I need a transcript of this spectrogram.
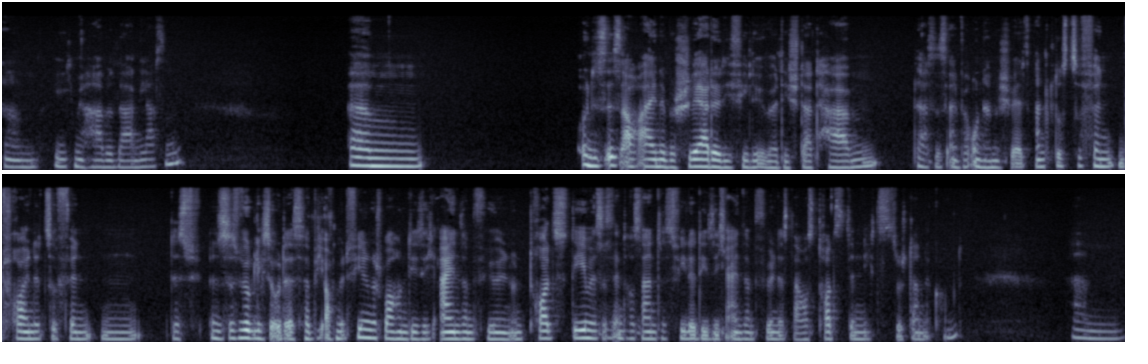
ähm, wie ich mir habe sagen lassen. Ähm, und es ist auch eine Beschwerde, die viele über die Stadt haben, dass es einfach unheimlich schwer ist, Anschluss zu finden, Freunde zu finden. Das, das ist wirklich so, das habe ich auch mit vielen gesprochen, die sich einsam fühlen. Und trotzdem ist es interessant, dass viele, die sich einsam fühlen, dass daraus trotzdem nichts zustande kommt. Ähm,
